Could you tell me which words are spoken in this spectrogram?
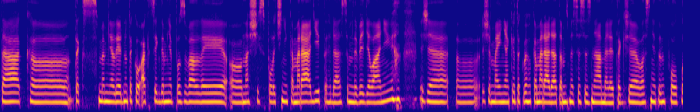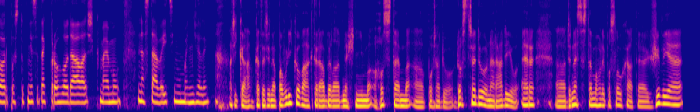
tak, eh, tak jsme měli jednu takovou akci, kde mě pozvali eh, naši společní kamarádi, tehdy jsem nevěděla ani, že, eh, že mají nějakého takového kamaráda, tam jsme se seznámili, takže vlastně ten folklor postupně se tak prohlodal až k mému nastávajícímu manželi. Říká Kateřina Pavlíková, která byla dnešním hostem pořadu do středu na rádiu R. Dnes jste mohli poslouchat živě.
